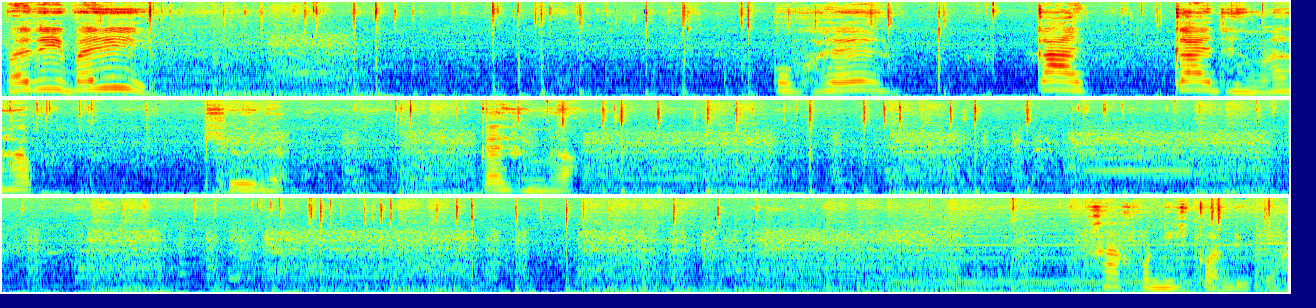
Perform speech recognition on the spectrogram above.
ไปดิไปดิ โอเคใกล้ใกล้ถึงแล้วครับ คิวเนี่ยใกล้ถึงแล้วฆ่าคนนี้ก่อนดีกว่า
